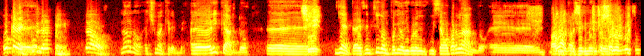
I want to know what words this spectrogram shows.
Ok, eh, scusami. Ciao. No, no, ci mancherebbe. Eh, Riccardo, eh, sì. Niente, hai sentito un pochino di quello di cui stiamo parlando? Eh, Ma guarda, procedimento... solo l'ultimo,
